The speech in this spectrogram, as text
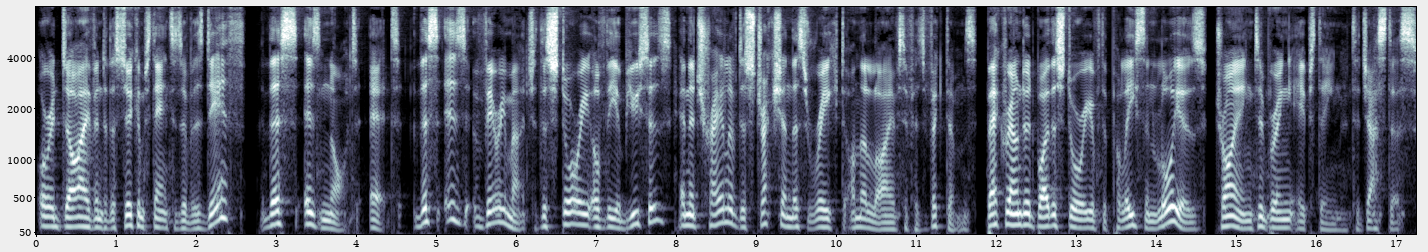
or a dive into the circumstances of his death, this is not it. This is very much the story of the abuses and the trail of destruction this wreaked on the lives of his victims, backgrounded by the story of the police and lawyers trying to bring Epstein to justice.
